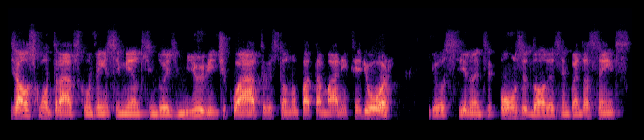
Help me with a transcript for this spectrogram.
Já os contratos com vencimentos em 2024 estão num patamar inferior e oscilam entre 11 dólares e 50 cents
